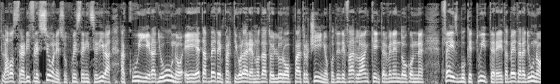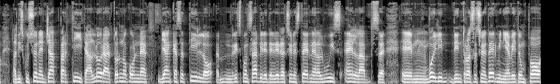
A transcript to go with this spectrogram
la vostra riflessione su questa iniziativa a cui Radio 1 e Eta Beta in particolare hanno dato il loro patrocinio. Potete farlo anche intervenendo con Facebook e Twitter. Eta Beta Radio 1, la discussione è già partita. Allora torno con Bianca Sattillo, ehm, responsabile delle relazioni esterne alla Luis Labs. Eh, voi lì dentro la stazione Termini avete un po'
